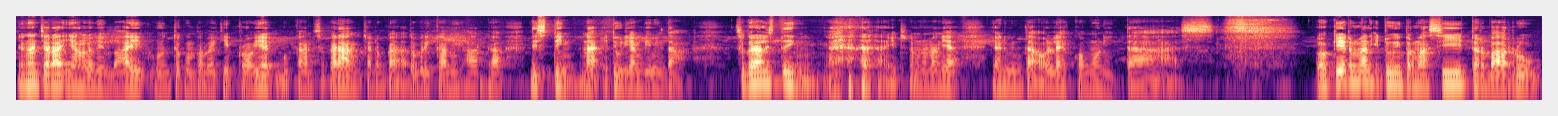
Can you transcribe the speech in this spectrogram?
dengan cara yang lebih baik untuk memperbaiki proyek bukan sekarang cantumkan atau beri kami harga listing. Nah itu yang diminta. Segera listing. Itu teman-teman ya yang diminta oleh komunitas. Oke teman-teman, itu informasi terbaru.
